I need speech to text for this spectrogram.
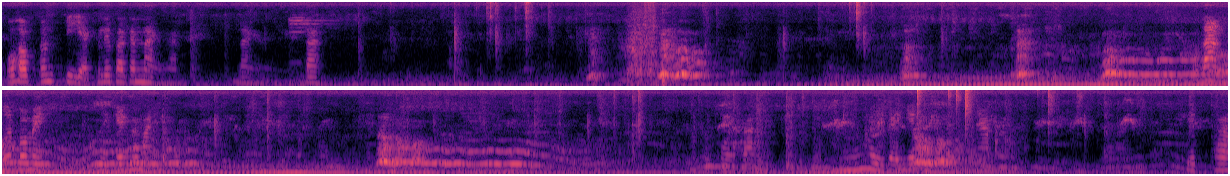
โอ้ครับมันเปียกก็เลยพากันนั่งกันนั่งตัก ล่างเบิดบ่แม่ใส่แกงได้ไหมมันก็แกงล่างอืมให้ได้เฮ็ดเลยงามเลยเฮ็ดท่า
